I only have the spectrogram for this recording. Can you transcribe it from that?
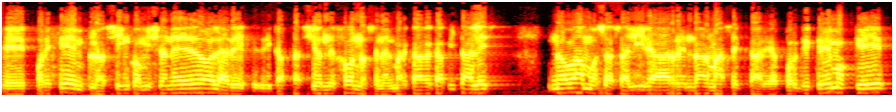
eh, por ejemplo, 5 millones de dólares de captación de fondos en el mercado de capitales, no vamos a salir a arrendar más hectáreas, porque creemos que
